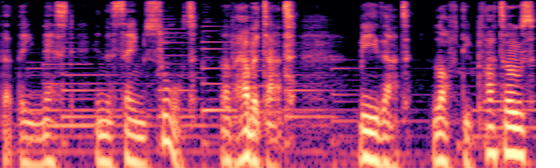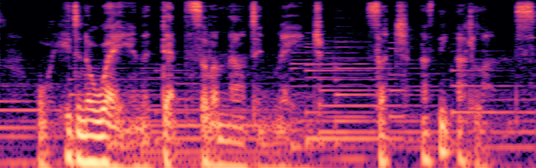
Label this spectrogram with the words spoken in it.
that they nest in the same sort of habitat, be that lofty plateaus or hidden away in the depths of a mountain range, such as the Atalans.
